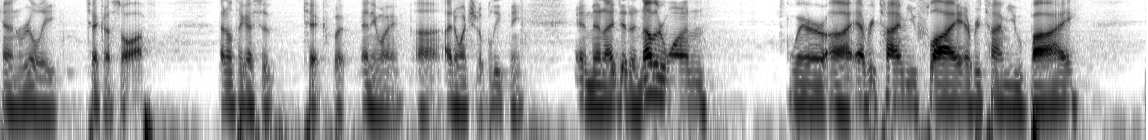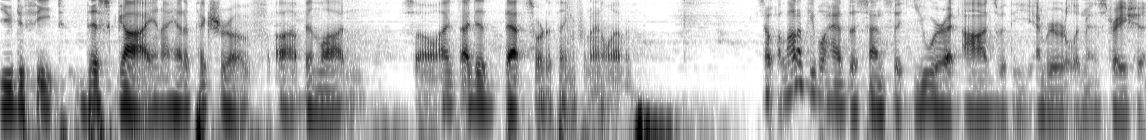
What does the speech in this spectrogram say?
can really tick us off. I don't think I said tick, but anyway, uh, I don't want you to bleep me. And then I did another one where uh, every time you fly, every time you buy, you defeat this guy, and I had a picture of uh, Bin Laden. So I, I did that sort of thing for 9/11. So a lot of people had the sense that you were at odds with the Embry-Riddle administration,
